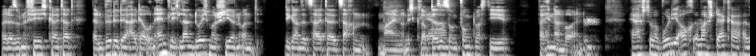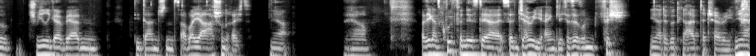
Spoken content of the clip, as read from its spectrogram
weil er so eine Fähigkeit hat, dann würde der halt da unendlich lang durchmarschieren und die ganze Zeit halt Sachen meinen. Und ich glaube, Ja. das ist so ein Punkt, was die verhindern wollen. Ja, stimmt, obwohl die auch immer stärker, also schwieriger werden, die Dungeons. Aber ja, hast schon recht. Ja. Ja. Was ich ganz cool finde, ist der, ist der Jerry eigentlich. Das ist ja so ein Fisch. Ja, der wird gehypt, der Cherry. Ja.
